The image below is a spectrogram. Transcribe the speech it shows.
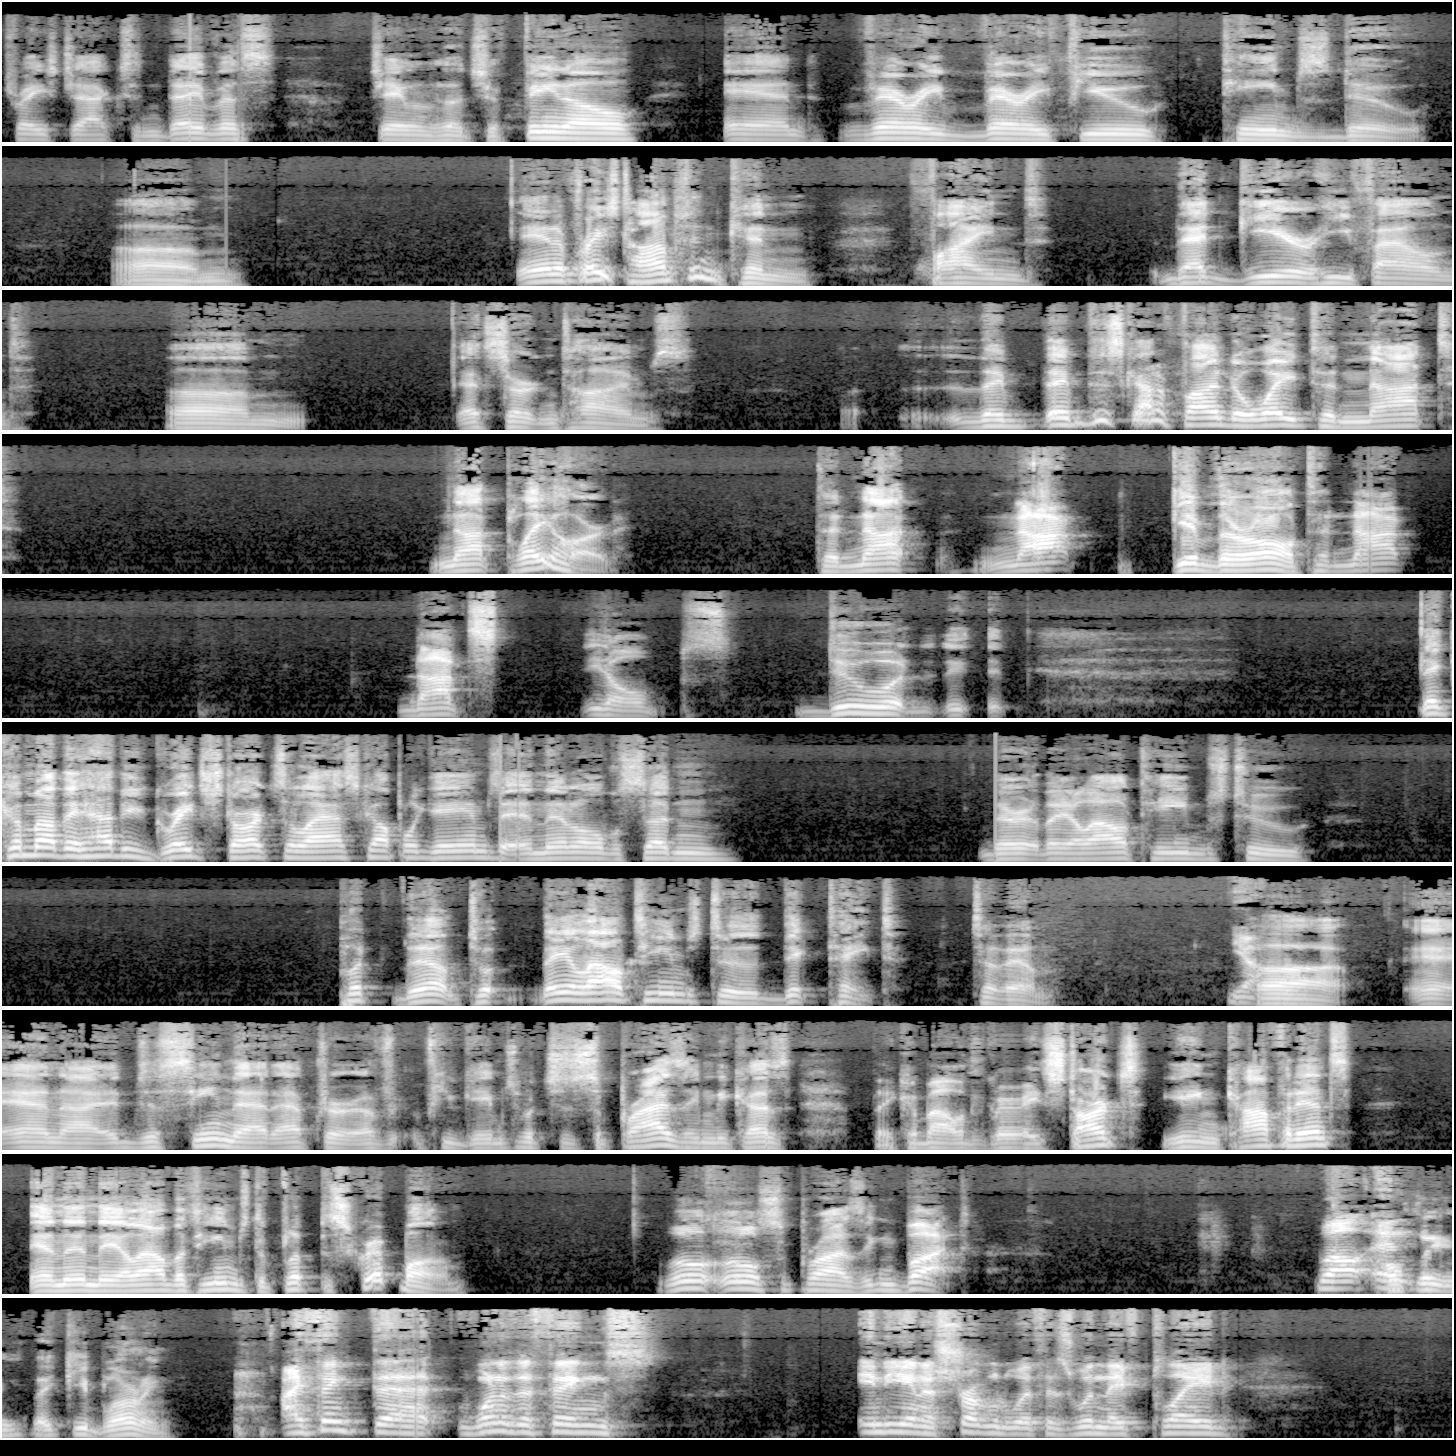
Trayce Jackson Davis, Jalen Hood Schifino, and very, very few teams do. Um, and if Race Thompson can find that gear he found um, at certain times, they've they've just got to find a way to not not play hard, to not not give their all, to not not you know do they come out they have these great starts the last couple of games and then all of a sudden they they allow teams to put them to they allow teams to dictate to them. Yeah. Uh and I just seen that after a few games, which is surprising because they come out with great starts, gain confidence, and then they allow the teams to flip the script on them little little surprising, but well, hopefully they keep learning. I think that one of the things Indiana struggled with is when they've played.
